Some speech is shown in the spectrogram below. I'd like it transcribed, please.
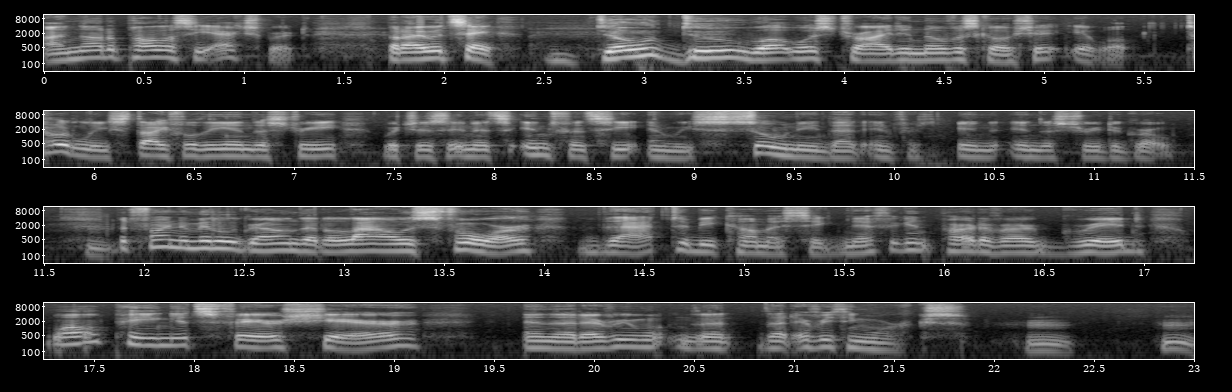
I'm not a policy expert, but I would say don't do what was tried in Nova Scotia. It will totally stifle the industry, which is in its infancy, and we so need that in industry to grow. Hmm. But find a middle ground that allows for that to become a significant part of our grid while paying its fair share, and that everyone that that everything works. Hmm. Hmm.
